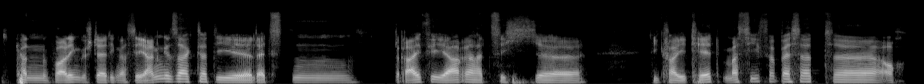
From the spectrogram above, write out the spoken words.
Ich kann vor allen Dingen bestätigen, was Jan gesagt hat. Die letzten drei, vier Jahre hat sich äh, die Qualität massiv verbessert, äh, auch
